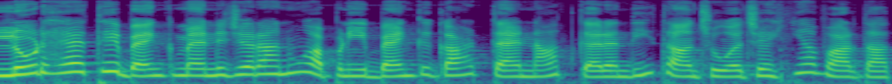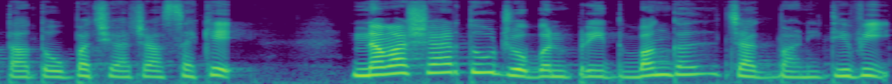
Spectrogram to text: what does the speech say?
ਲੋੜ ਹੈ ਤੇ ਬੈਂਕ ਮੈਨੇਜਰਾਂ ਨੂੰ ਆਪਣੀ ਬੈਂਕ ਗਾਰਡ ਤਾਇਨਾਤ ਕਰਨ ਦੀ ਤਾਂ ਜੋ ਅਜਿਹੀਆਂ ਵਾਰਦਾਤਾਂ ਤੋਂ ਬਚਿਆ ਜਾ ਸਕੇ। ਨਵਾਂ ਸ਼ਹਿਰ ਤੋਂ ਜੋਬਨਪ੍ਰੀਤ ਬੰਗਲ, ਜਗਬਾਣੀ ਟੀਵੀ।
